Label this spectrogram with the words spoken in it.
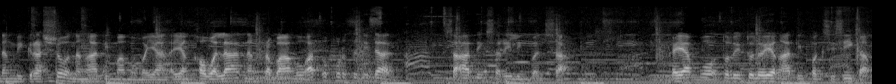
ng migrasyon ng ating mamamayan ay ang kawalan ng trabaho at oportunidad sa ating sariling bansa. Kaya po tuloy-tuloy ang ating pagsisikap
